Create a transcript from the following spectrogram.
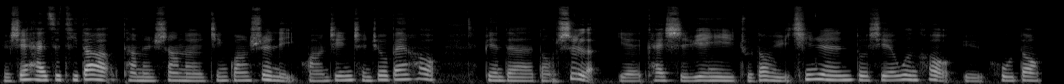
有些孩子提到，他们上了金光顺利黄金成就班后，变得懂事了。也开始愿意主动与亲人多些问候与互动，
